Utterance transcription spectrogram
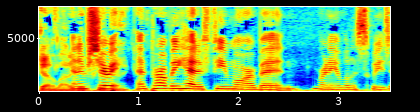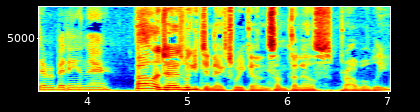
Got a lot of And good I'm sure we. I probably had a few more, but weren't able to squeeze everybody in there. Apologize. We'll get you next week on something else, probably.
